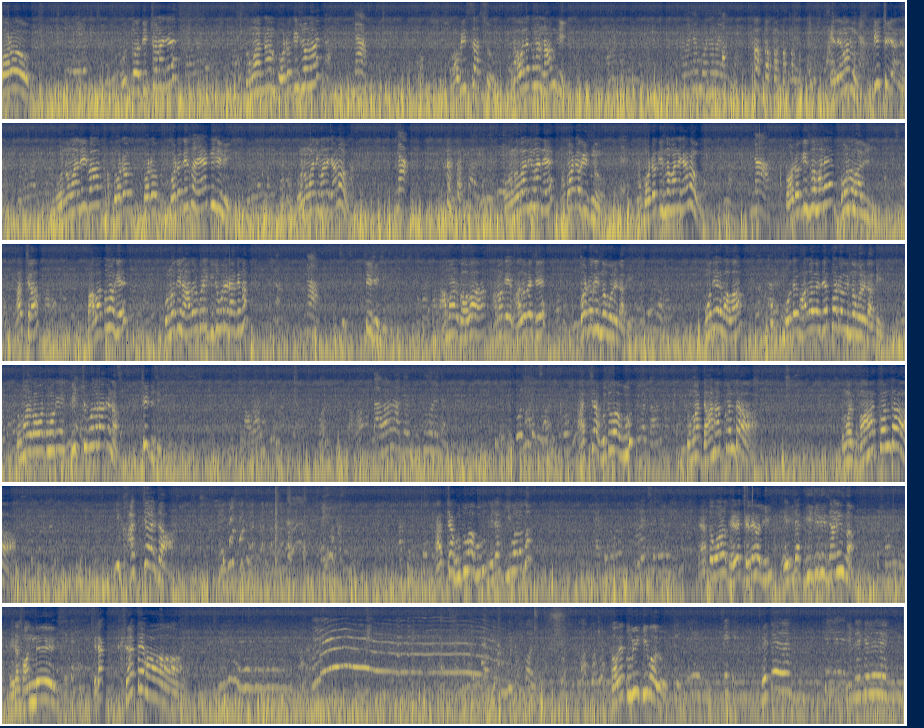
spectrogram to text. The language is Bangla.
করো। উত্তর দিচ্ছ না যে? তোমার নাম পটকৃষ্ণ নয়? অবিশ্বাস্য। তাহলে তোমার নাম কি? ছেলে মানুষ কিচ্ছু জানে না। বনমালী বা পট পট পটকৃষ্ণ একই জিনিস। বনমালী মানে জানো? না। বনমালী মানে পটকৃষ্ণ। পটকৃষ্ণ মানে জানো? না। পটকৃষ্ণ মানে বনমালী। আচ্ছা বাবা তোমাকে কোনোদিন আদর করে কিছু বলে ডাকে না। আমার বাবা আমাকে ভালোবেসে পটকৃষ্ণ বলে ডাকে। ওদের বাবা ওদের ভালোবেসে পটকৃষ্ণ বলে ডাকে। তোমার বাবা তোমাকে কিচ্ছু বলে ডাকে না? ছি ছি ছি বাবা আমাকে দুটো করে দেয়। আচ্ছা ভূতু বাবু তোমার ডান হাত কোনটা? তোমার বাঁ হাত কোনটা? কি খাচ্ছে এটা? আচ্ছা ভূতু বাবু এটা কি বলো তো? এত বড় ধেরে ছেলে হলি এইটা কি জিনিস জানিস না? এটা সন্দেশ। এটা খেতে হয়। তবে তুমি কি বলো? পেটে। পেটে খেলে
